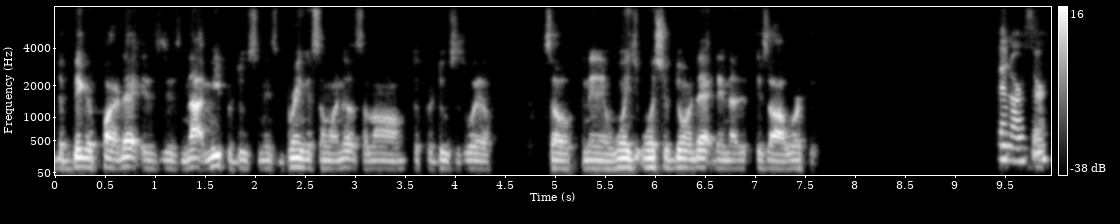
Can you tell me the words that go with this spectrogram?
the bigger part of that is just not me producing; it's bringing someone else along to produce as well. So, and then once once you're doing that, then it's all worth it. Ben Arthur.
